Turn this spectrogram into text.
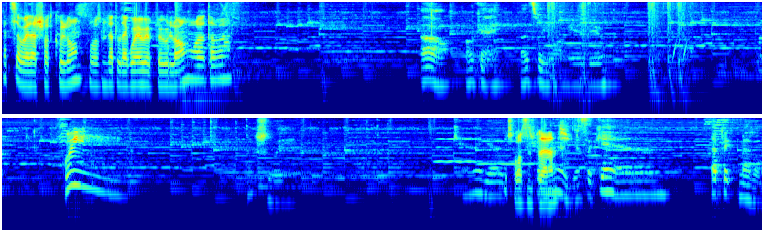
That's the way that shot cooldown. Wasn't that like very very long or whatever? Oh, okay. That's what you want me to do. Whee! Actually, can I get? It wasn't planned. Yes, I can. Epic metal.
